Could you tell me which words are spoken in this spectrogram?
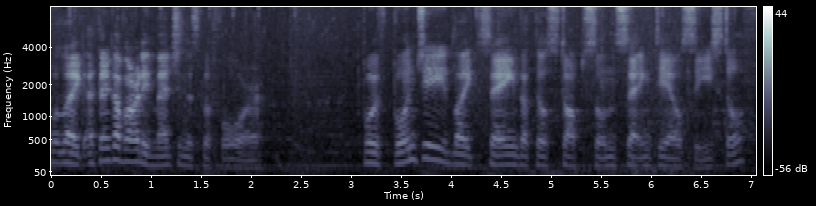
well, like, I think I've already mentioned this before, but with Bungie, like, saying that they'll stop sunsetting DLC stuff,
